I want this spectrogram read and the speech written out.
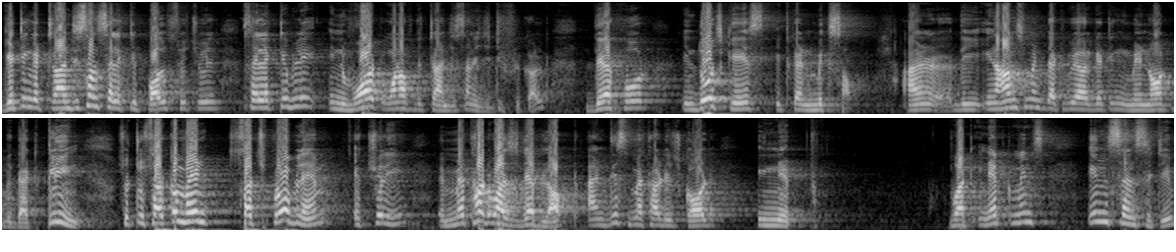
getting a transition selective pulse which will selectively invert one of the transition is difficult. Therefore, in those case it can mix up and the enhancement that we are getting may not be that clean. So, to circumvent such problem actually a method was developed and this method is called INEPT. What INEPT means insensitive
